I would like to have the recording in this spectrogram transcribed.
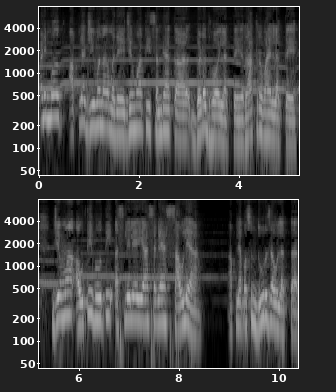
आणि मग आपल्या जीवनामध्ये जेव्हा ती संध्याकाळ गडद व्हायला लागते रात्र व्हायला लागते जेव्हा अवतीभोवती असलेल्या या सगळ्या सावल्या आपल्यापासून दूर जाऊ लागतात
